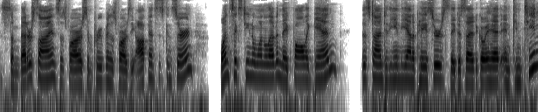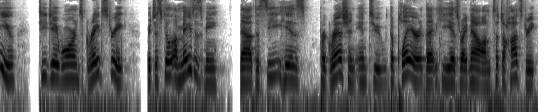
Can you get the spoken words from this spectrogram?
some better signs as far as improvement as far as the offense is concerned. 116 to 111, they fall again. This time to the Indiana Pacers. They decided to go ahead and continue TJ Warren's great streak which still amazes me now to see his progression into the player that he is right now on such a hot streak,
